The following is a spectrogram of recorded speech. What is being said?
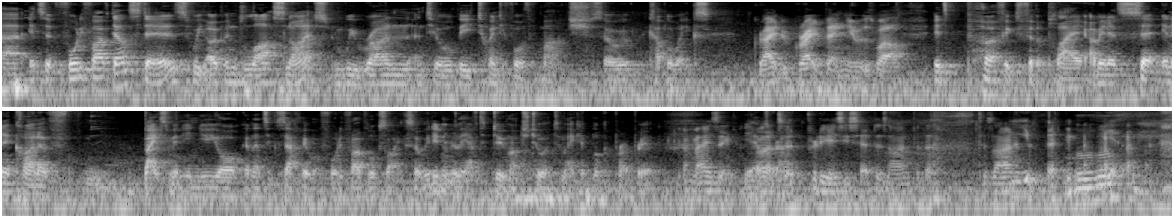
Uh, it's at 45 downstairs. We opened last night and we run until the 24th of March, so a couple of weeks. Great, great venue as well. It's perfect for the play. I mean, it's set in a kind of basement in New York, and that's exactly what 45 looks like. So we didn't really have to do much to it to make it look appropriate. Amazing. Yeah, well, that's a pretty easy set design for the designer. Yep. Mm-hmm.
